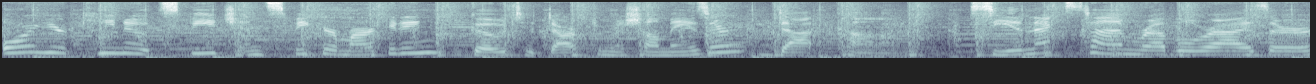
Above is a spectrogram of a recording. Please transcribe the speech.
or your keynote speech and speaker marketing, go to drmichellemazur.com. See you next time, Rebel Riser.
